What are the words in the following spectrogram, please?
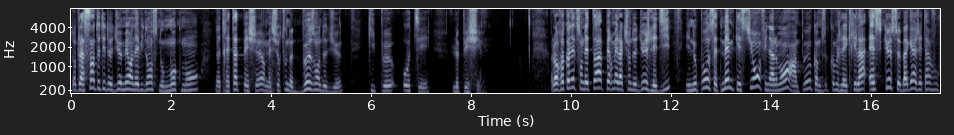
Donc la sainteté de Dieu met en évidence nos manquements, notre état de pécheur, mais surtout notre besoin de Dieu qui peut ôter le péché. Alors reconnaître son état permet l'action de Dieu, je l'ai dit. Il nous pose cette même question finalement, un peu comme, comme je l'ai écrit là, est-ce que ce bagage est à vous?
